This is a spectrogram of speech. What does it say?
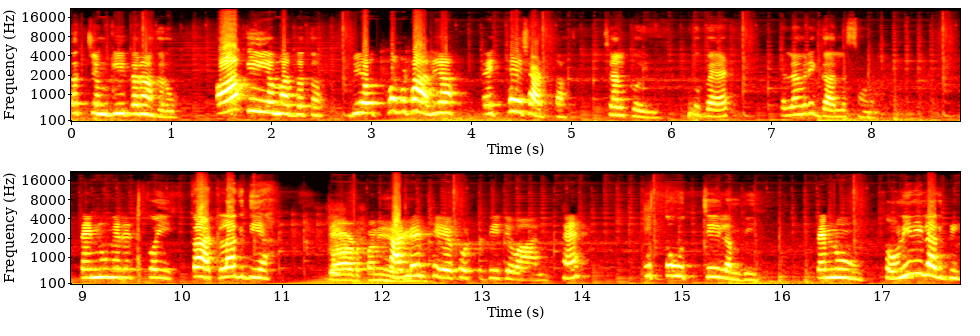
ਤਾਂ ਚੰਗੀ ਤਰ੍ਹਾਂ ਕਰੋ। ਆ ਕੀ ਹੈ ਮਦਦ? ਵੀ ਉੱਥੋਂ ਬਿਠਾ ਲਿਆ ਇੱਥੇ ਛੱਡਤਾ। ਚੱਲ ਕੋਈ ਨਹੀਂ ਤੂੰ ਬੈਠ। ਪਹਿਲਾਂ ਮੇਰੀ ਗੱਲ ਸੁਣ। ਤੈਨੂੰ ਮੇਰੇ 'ਚ ਕੋਈ ਘਾਟ ਲੱਗਦੀ ਆ? ਘਾਟ ਤਾਂ ਨਹੀਂ ਹੈਗੀ। 6 ਫੁੱਟ ਦੀ ਜਵਾਨ ਹੈ? ਉੱਤੋਂ ਉੱਚੀ ਲੰਬੀ। ਤੈਨੂੰ ਸੋਹਣੀ ਨਹੀਂ ਲੱਗਦੀ?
